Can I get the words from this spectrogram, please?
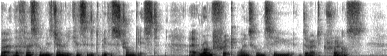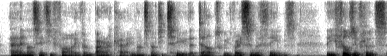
but the first film is generally considered to be the strongest. Uh, Ron Fricke went on to direct Chronos uh, in 1985 and Baraka in 1992 that dealt with very similar themes. The film's influence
